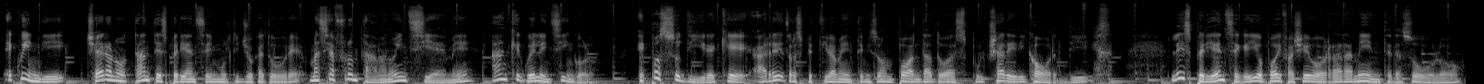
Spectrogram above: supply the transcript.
E quindi c'erano tante esperienze in multigiocatore, ma si affrontavano insieme anche quelle in singolo. E posso dire che a retrospettivamente mi sono un po' andato a spulciare i ricordi. Le esperienze che io poi facevo raramente da solo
